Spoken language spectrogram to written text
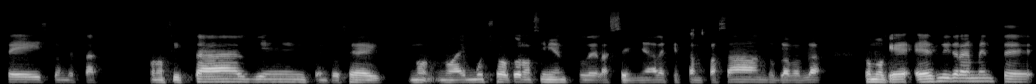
stage donde estás, conociste a alguien, entonces no, no hay mucho conocimiento de las señales que están pasando, bla, bla, bla. Como que es literalmente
